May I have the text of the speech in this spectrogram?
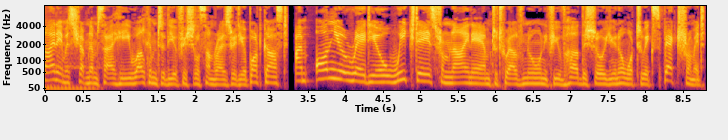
My name is Shabnam Sahi. Welcome to the official Sunrise Radio podcast. I'm on your radio weekdays from 9 a.m. to 12 noon. If you've heard the show, you know what to expect from it.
